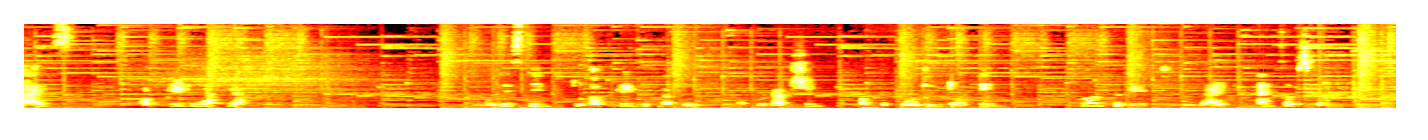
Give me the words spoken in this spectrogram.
Guys, upgrade हुआ क्या? You were listening to Upgrade with Nakul, a production of the Podium.in. Don't forget to like and subscribe.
